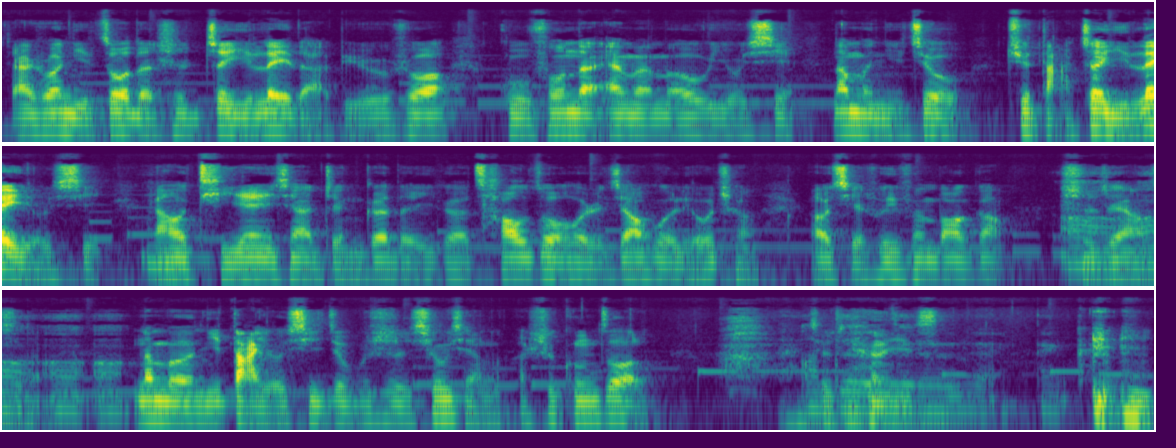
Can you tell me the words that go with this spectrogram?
假如说你做的是这一类的，比如说古风的 MMO 游戏，那么你就去打这一类游戏，然后体验一下整个的一个操作或者交互流程，然后写出一份报告，是这样子的。嗯嗯嗯那么你打游戏就不是休闲了，而是工作了，嗯，就这样的意思。对对对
